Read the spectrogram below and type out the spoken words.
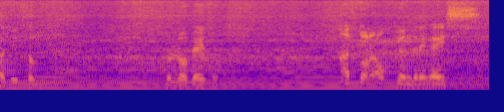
O dito. Tulo guys. Ato ra ok yun dre guys.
